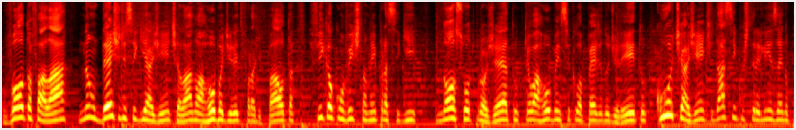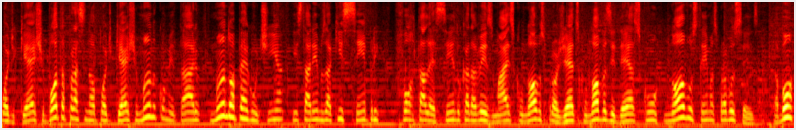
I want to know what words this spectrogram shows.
Volto a falar, não deixe de seguir a gente lá no arroba Direito Fora de Pauta. Fica o convite também para seguir nosso outro projeto, que é o arroba Enciclopédia do Direito. Curte a gente, dá cinco estrelinhas aí no podcast, bota para assinar o podcast, manda um comentário, manda uma perguntinha e estaremos aqui sempre fortalecendo cada vez mais com novos projetos, com novas ideias, com novos temas para vocês, tá bom?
